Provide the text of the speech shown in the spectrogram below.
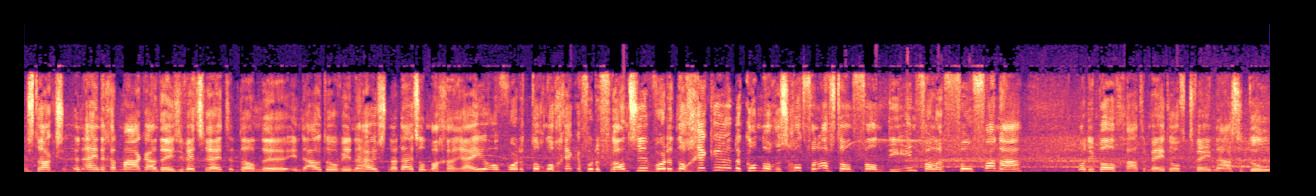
straks een einde gaat maken aan deze wedstrijd. Dan uh, in de auto weer naar huis naar Duitsland mag gaan rijden. Of wordt het toch nog gekker voor de Fransen? Wordt het nog gekker? Er komt nog een schot van afstand van die invaller Fofana. Maar die bal gaat een meter of twee naast het doel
